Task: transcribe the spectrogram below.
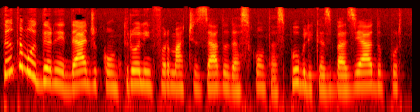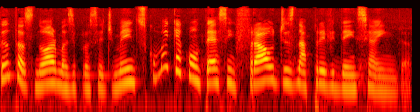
Tanta modernidade e controle informatizado das contas públicas, baseado por tantas normas e procedimentos, como é que acontecem fraudes na Previdência ainda?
